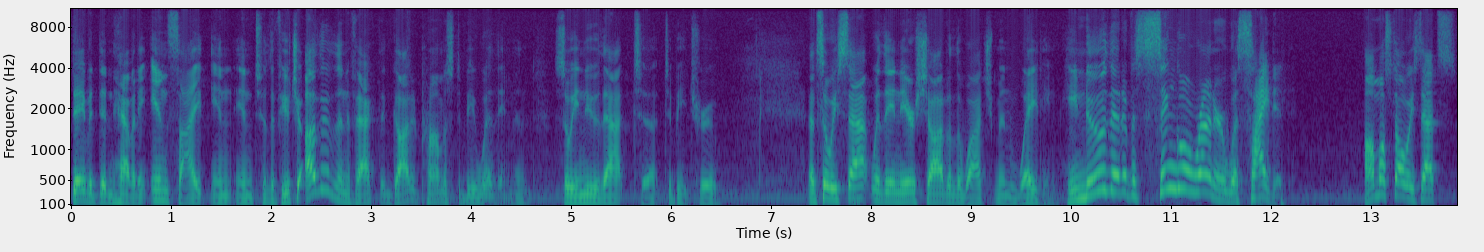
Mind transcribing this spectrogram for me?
David didn't have any insight in, into the future other than the fact that God had promised to be with him. And so he knew that to, to be true. And so he sat within earshot of the watchman waiting. He knew that if a single runner was sighted, almost always that's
